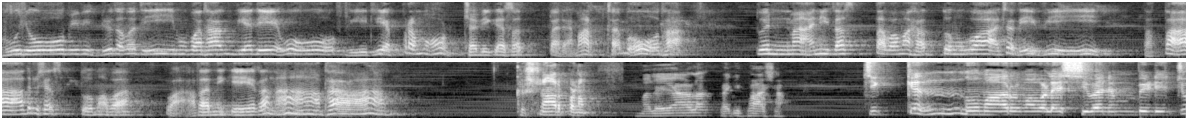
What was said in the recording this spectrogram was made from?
ഭൂയോപി വിദ്രുതവതീമുപധാവ്യദേവോ വീര്യപ്രമോക്ഷ വികസത് പരമാർത്ഥബോധ ത്വന്മാനിതസ്തവ മഹത്വമുവാച ദേവ്യീ തത്താദൃശസ്ത്വമവ വാദനികേതനാഥ. കൃഷ്ണാർപ്പണം. മലയാള പരിഭാഷ. ചിക്കെന്നു മാറും അവളെ ശിവനും പിടിച്ചു.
